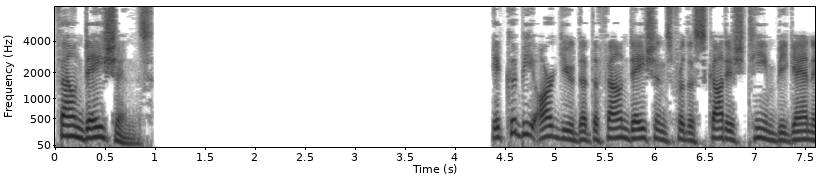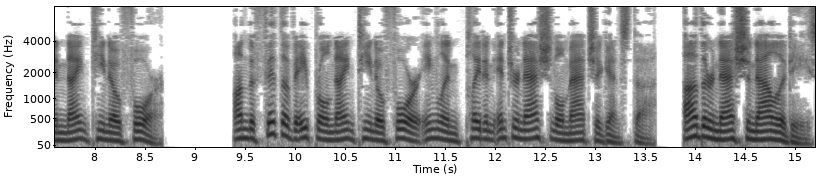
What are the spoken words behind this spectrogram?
Foundations It could be argued that the foundations for the Scottish team began in 1904. On 5 April 1904 England played an international match against the «other nationalities»,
